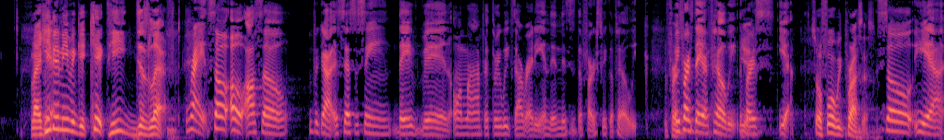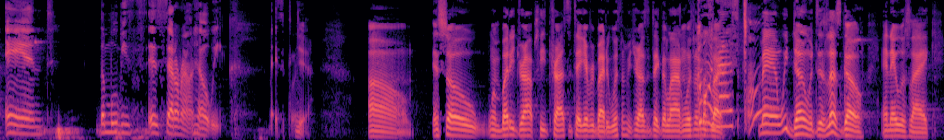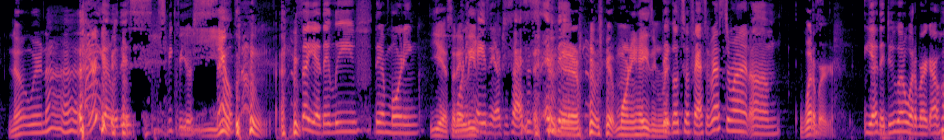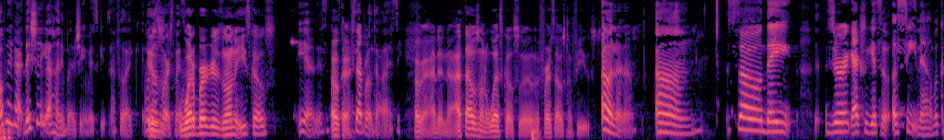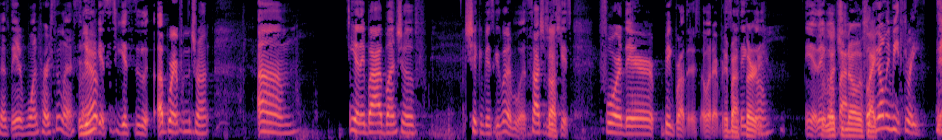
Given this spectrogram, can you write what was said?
Like he Yeah. didn't even get kicked; he just left. Right. So, oh, also, forgot it sets the scene. They've been online for three weeks already, and then this is the first week of Hell Week. The First- first, day of Hell Week. The Yeah. first, yeah. So a four week process. So yeah, and the movie is set around Hell Week, basically. Yeah. Um. And so when Buddy drops, he tries to take everybody with him. He tries to take the line with him. Come on, like, guys. Oh, man, we done with this. Let's go. And they was like, no, we're not. You're done with this. Speak for You. yourself. so yeah, they leave their morning yeah. So they morning leave hazing exercises, and then their morning hazing. they go to a fast food restaurant. Um, Whataburger. yeah, they do go to Whataburger. I hope they got. They should have got honey butter chicken biscuits. I feel like it was Is more expensive. Whataburgers on the East Coast? yeah, there's Okay. several in Tallahassee. Okay, I didn't know. I thought it was on the West Coast, so at first I was confused. Oh no no. Um, so they Zurich actually gets a, a seat now because they're one person less. So Yep. he gets he gets to upgrade from the trunk. Um, yeah, they buy a bunch of chicken biscuits, whatever it was, sausage Sausage. biscuits for their big brothers or whatever. They buy 30. Go, yeah, they So go let you buy- know it's but like- we only meet three.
